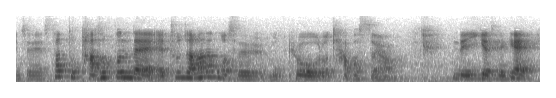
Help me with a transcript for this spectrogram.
이제 스타트업 다섯 군데에 투자하는 것을 목표로 잡았어요. 근데 이게 되게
